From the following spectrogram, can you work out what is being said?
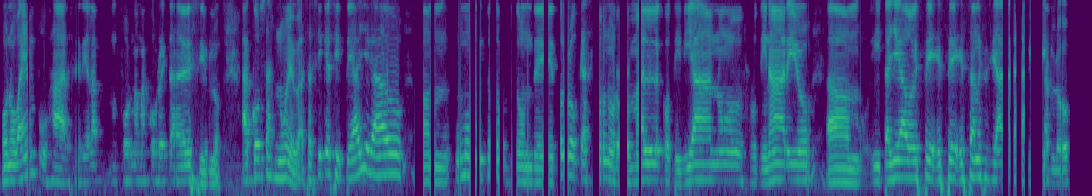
o no va a empujar, sería la forma más correcta de decirlo, a cosas nuevas. Así que si te ha llegado un momento donde todo lo que ha sido normal, cotidiano, rutinario, y te ha llegado ese, ese, esa necesidad de cambiarlo,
